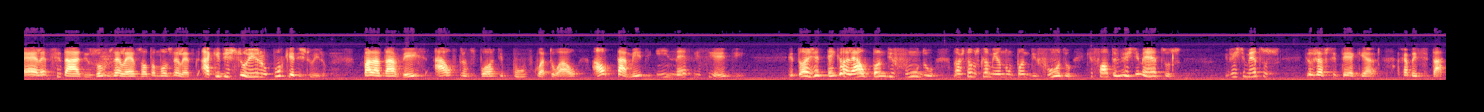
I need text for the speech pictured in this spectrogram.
é a eletricidade, os ônibus elétricos, os automóveis elétricos. Aqui destruíram. Por que destruíram? Para dar vez ao transporte público atual altamente ineficiente. Então a gente tem que olhar o pano de fundo. Nós estamos caminhando num pano de fundo que faltam investimentos. Investimentos que eu já citei aqui, acabei de citar.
